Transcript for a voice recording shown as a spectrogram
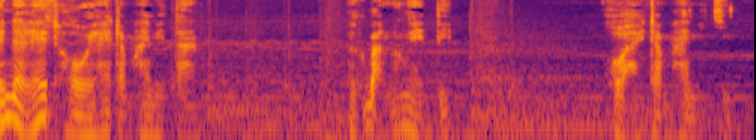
Đến đây là hết hồi 228 Mời các bạn nó nghe tiếp. Hồi 229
